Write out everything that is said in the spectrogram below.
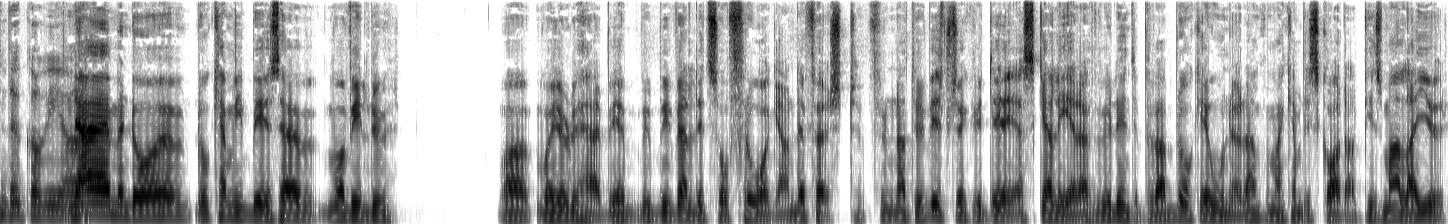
då går vi och... Nej, men då, då kan vi bli så här, vad vill du? Vad, vad gör du här? Vi, vi blir väldigt så frågande först. För naturligtvis försöker vi deeskalera, för vi vill inte behöva bråka i onödan, för man kan bli skadad, precis som alla djur.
